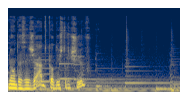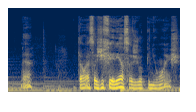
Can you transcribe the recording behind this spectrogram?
não desejado, que é o destrutivo, né? Então, essas diferenças de opiniões,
